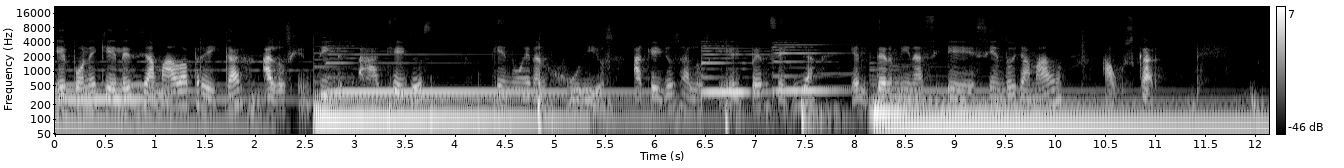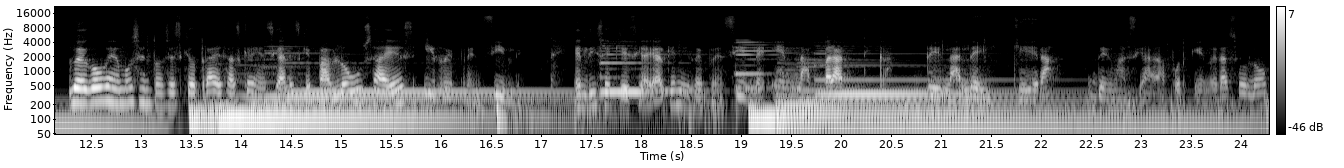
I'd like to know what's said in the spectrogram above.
Él pone que él es llamado a predicar a los gentiles, a aquellos que no eran judíos, aquellos a los que él perseguía, él termina eh, siendo llamado a buscar. Luego vemos entonces que otra de esas credenciales que Pablo usa es irreprensible. Él dice que si hay alguien irreprensible en la práctica de la ley, que era demasiada, porque no era solo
